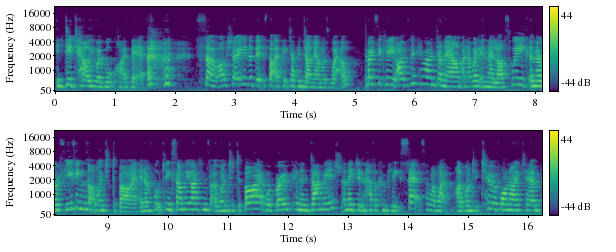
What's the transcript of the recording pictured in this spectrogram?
It did tell you I bought quite a bit. so I'll show you the bits that I picked up in Dunelm as well. Basically, I was looking around Dunelm and I went in there last week and there were a few things that I wanted to buy and unfortunately some of the items that I wanted to buy were broken and damaged and they didn't have a complete set. So I, went, I wanted two of one item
